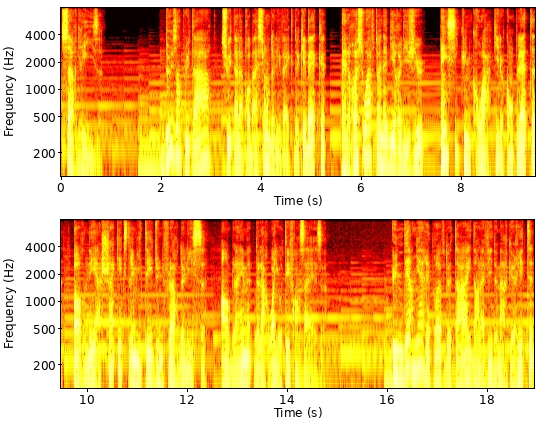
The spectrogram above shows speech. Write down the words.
Sœurs Grises. Deux ans plus tard, suite à l'approbation de l'évêque de Québec, elles reçoivent un habit religieux ainsi qu'une croix qui le complète, ornée à chaque extrémité d'une fleur de lys, emblème de la royauté française. Une dernière épreuve de taille dans la vie de Marguerite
